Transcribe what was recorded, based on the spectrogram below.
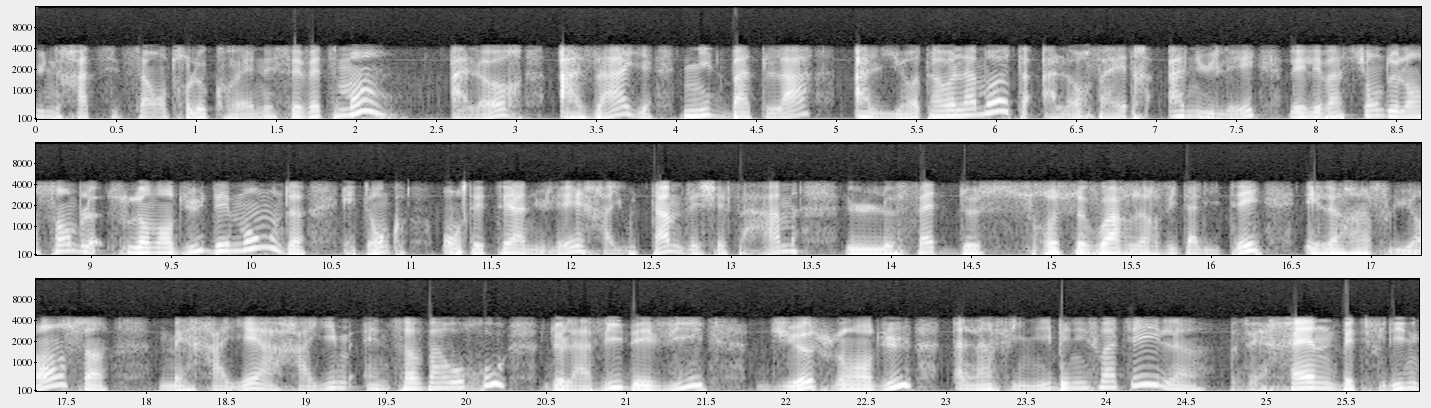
une chatzitza entre le Kohen et ses vêtements. Alors, Azaï, Nidbatla, aliot aolamot, alors va être annulée l'élévation de l'ensemble sous-entendu des mondes. Et donc ont été annulés chayutam veshefaham, le fait de recevoir leur vitalité et leur influence, mais achayim ensov de la vie des vies, Dieu sous-entendu l'infini béni soit-il. Vechen betfilin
